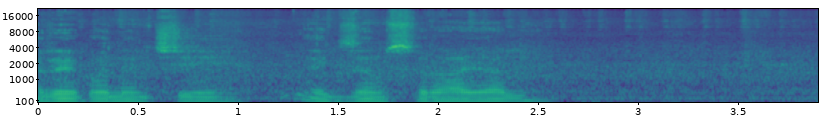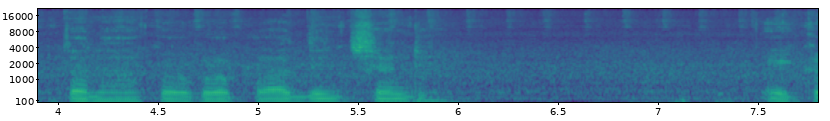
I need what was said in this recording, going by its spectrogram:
రేపటి నుంచి ఎగ్జామ్స్ రాయాలి. తన కొరకు కూడా ప్రార్థించండి. ఇక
